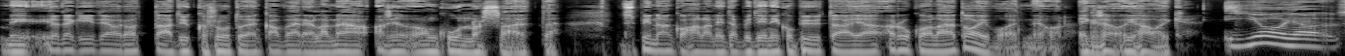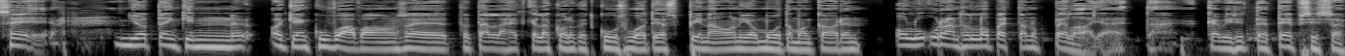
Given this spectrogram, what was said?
niin jotenkin itse odottaa, että ykkösruutujen kavereilla nämä asiat on kunnossa, että Spinan kohdalla niitä piti niinku pyytää ja rukoilla ja toivoa, että ne on, eikä se ole ihan oikein. Joo, ja se jotenkin oikein kuvaavaa on se, että tällä hetkellä 36-vuotias Spina on jo muutaman kauden ollut uransa lopettanut pelaaja, että kävi sitten Tepsissä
